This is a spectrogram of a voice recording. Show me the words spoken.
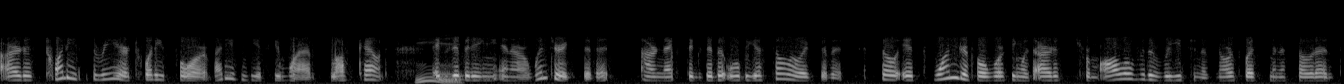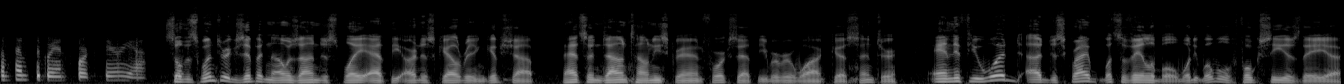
artists 23 or 24, might even be a few more, I've lost count, Mm. exhibiting in our winter exhibit. Our next exhibit will be a solo exhibit. So it's wonderful working with artists from all over the region of northwest Minnesota and sometimes the Grand Forks area. So this winter exhibit now is on display at the Artist Gallery and Gift Shop. That's in downtown East Grand Forks at the Riverwalk uh, Center. And if you would uh, describe what's available, what, what will folks see as they uh,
